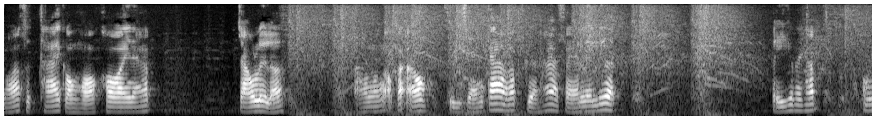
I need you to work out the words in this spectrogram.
บอสสุดท้ายของหอคอยนะครับ เจ้าเลยเหรอ เอาลองเอาก็เอาสี่แสนเก้าครับ เกือบห้าแสนเลยเลือด ตีเข้าไปครับ โอ้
